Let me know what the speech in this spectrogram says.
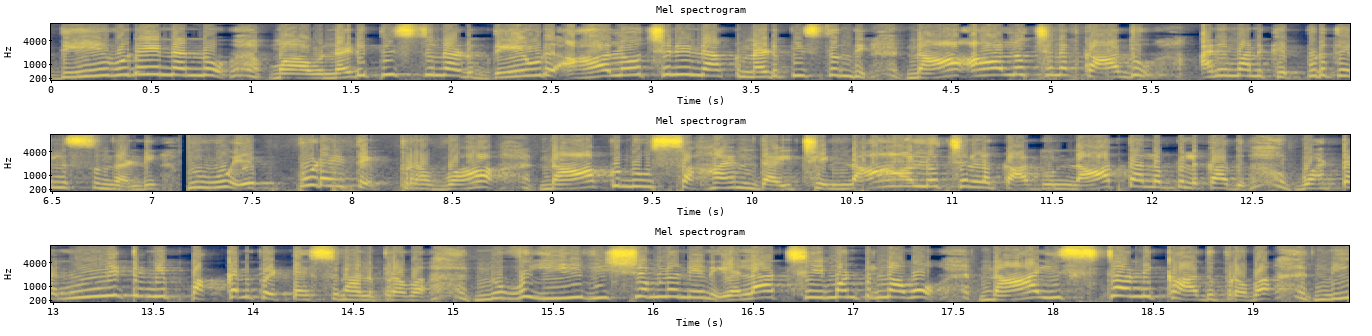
దేవుడే నన్ను మా నడిపిస్తున్నాడు. దేవుడి ఆలోచన నాకు నడిపిస్తుంది. నా ఆలోచన కాదు అని మనకి ఎప్పుడు తెలుస్తుందండి? నువ్వు ఎప్పుడైతే ప్రభా నాకు నువ్వు సహాయం దయచే నా ఆలోచనలు కాదు నా తలంపులు కాదు వాటన్నిటిని పక్కన పెట్టేస్తున్నాను ప్రభా. నువ్వు ఈ విషయం విషయంలో నేను ఎలా చేయమంటున్నావో నా ఇష్టాన్ని కాదు ప్రభా. నీ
